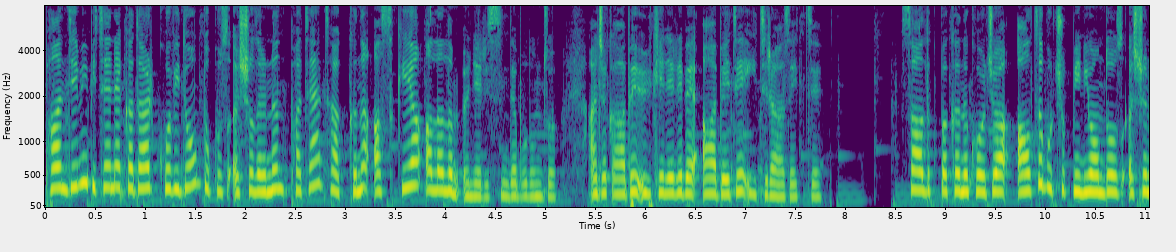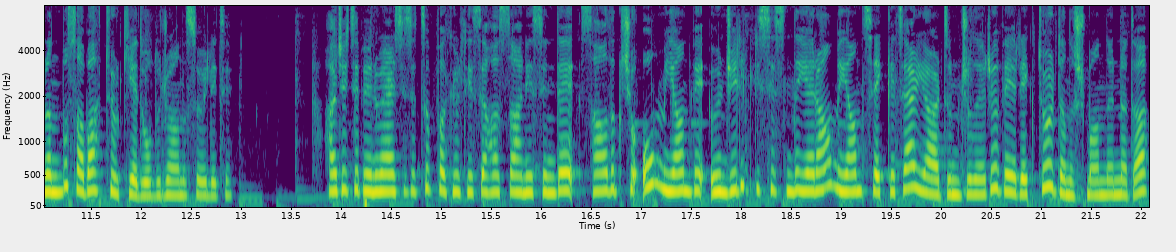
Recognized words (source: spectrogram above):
pandemi bitene kadar COVID-19 aşılarının patent hakkını askıya alalım önerisinde bulundu. Ancak AB ülkeleri ve ABD itiraz etti. Sağlık Bakanı Koca 6,5 milyon doz aşının bu sabah Türkiye'de olacağını söyledi. Hacettepe Üniversitesi Tıp Fakültesi Hastanesi'nde sağlıkçı olmayan ve öncelik listesinde yer almayan sekreter yardımcıları ve rektör danışmanlarına da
